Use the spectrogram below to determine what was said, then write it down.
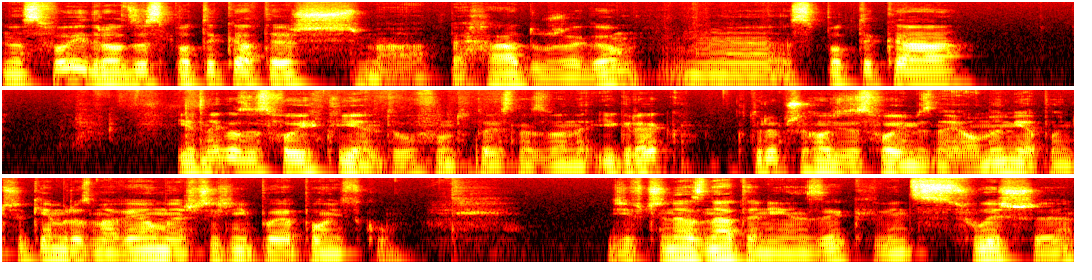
na swojej drodze spotyka też, ma pecha dużego, e, spotyka jednego ze swoich klientów, on tutaj jest nazwany Y, który przychodzi ze swoim znajomym, Japończykiem, rozmawiają mężczyźni po japońsku. Dziewczyna zna ten język, więc słyszy,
